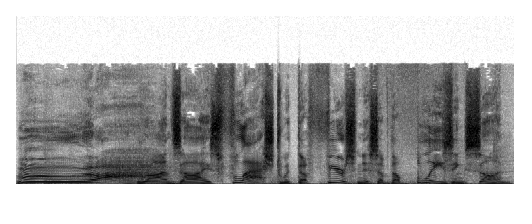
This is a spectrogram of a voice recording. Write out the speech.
Ron's eyes flashed with the fierceness of the blazing sun.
